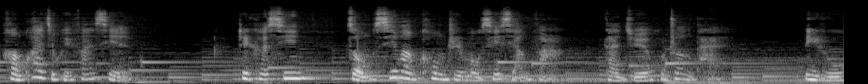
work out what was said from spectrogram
很快就会发现，这颗心总希望控制某些想法、感觉或状态。例如，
